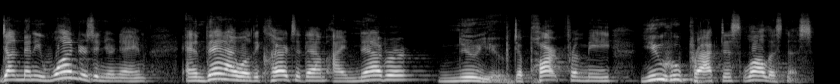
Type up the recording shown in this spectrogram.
done many wonders in your name? And then I will declare to them, I never knew you. Depart from me, you who practice lawlessness.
